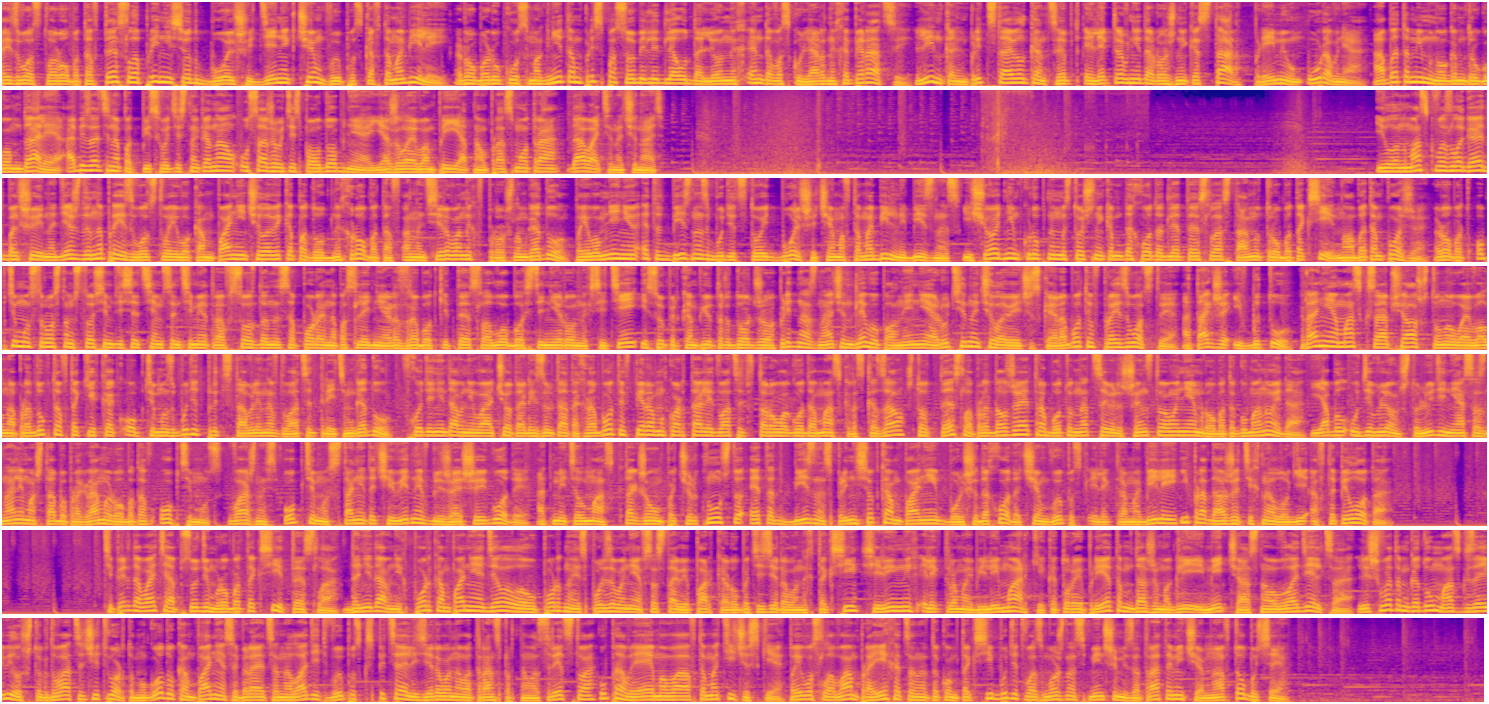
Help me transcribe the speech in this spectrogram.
Производство роботов Tesla принесет больше денег, чем выпуск автомобилей. Роборуку с магнитом приспособили для удаленных эндоваскулярных операций. Линкольн представил концепт электровнедорожника Star премиум уровня. Об этом и многом другом далее. Обязательно подписывайтесь на канал, усаживайтесь поудобнее. Я желаю вам приятного просмотра. Давайте начинать. Илон Маск возлагает большие надежды на производство его компании человекоподобных роботов, анонсированных в прошлом году. По его мнению, этот бизнес будет стоить больше, чем автомобильный бизнес. Еще одним крупным источником дохода для Tesla станут роботакси, но об этом позже. Робот Optimus ростом 177 см, созданный с опорой на последние разработки Tesla в области нейронных сетей и суперкомпьютер Dojo, предназначен для выполнения рутинной человеческой работы в производстве, а также и в быту. Ранее Маск сообщил сообщал, что новая волна продуктов, таких как Optimus, будет представлена в 2023 году. В ходе недавнего отчета о результатах работы в первом квартале 2022 года Маск рассказал, что Tesla продолжает работу над совершенствованием робота-гуманоида. Я был удивлен, что люди не осознали масштабы программы роботов Optimus. Важность Optimus станет очевидной в ближайшие годы, отметил Маск. Также он подчеркнул, что этот бизнес принесет компании больше дохода, чем выпуск электромобилей и продажа технологий автопилота. Теперь давайте обсудим роботакси Tesla. До недавних пор компания делала упор на использование в составе парка роботизированных такси серийных электромобилей марки, которые при этом даже могли иметь частного владельца. Лишь в этом году Маск заявил, что к 2024 году компания собирается наладить выпуск специализированного транспортного средства, управляемого автоматически. По его словам, проехаться на таком такси будет возможно с меньшими затратами, чем на автобусе.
